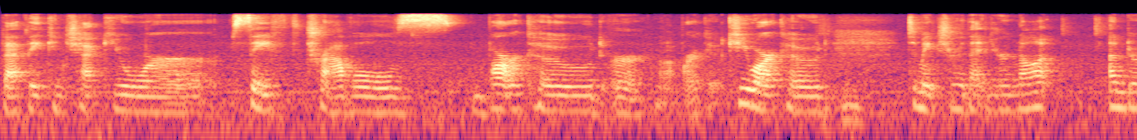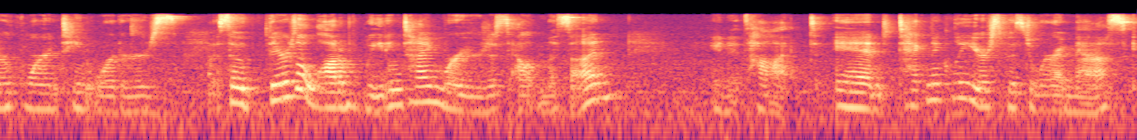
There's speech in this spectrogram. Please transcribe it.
that they can check your safe travels barcode or not barcode QR code to make sure that you're not under quarantine orders. So there's a lot of waiting time where you're just out in the sun and it's hot. And technically you're supposed to wear a mask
